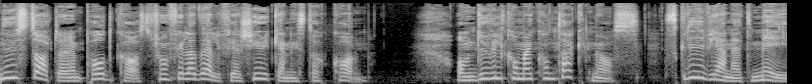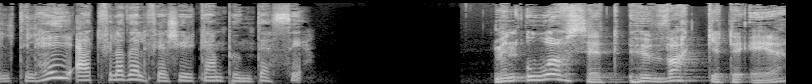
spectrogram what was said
Nu startar en podcast från Philadelphia kyrkan i Stockholm. Om du vill komma i kontakt med oss, skriv gärna ett mejl till hejfiladelfiakyrkan.se. Men oavsett hur vackert det är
